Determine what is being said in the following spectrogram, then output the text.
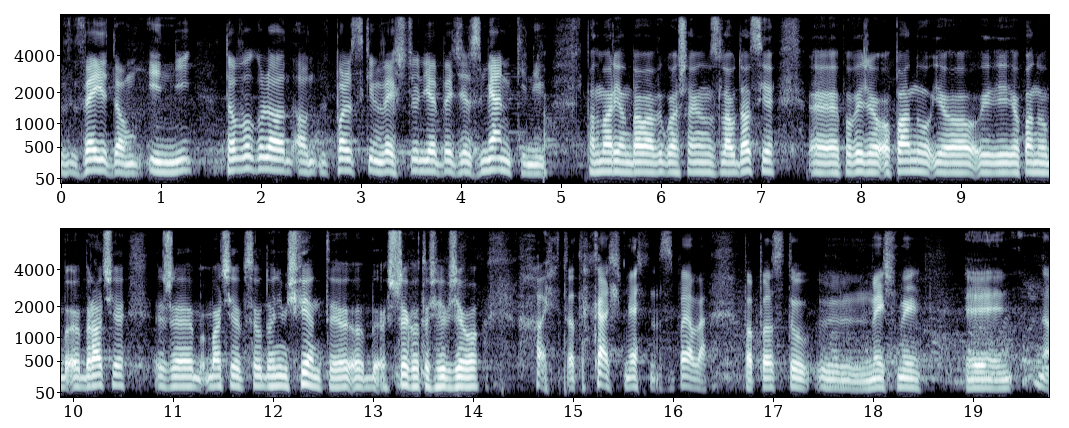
wejdą inni, to w ogóle o, o polskim wejściu nie będzie wzmianki nigdy. Pan Marian Bała wygłaszając laudację e, powiedział o panu i o, i o panu bracie, że macie pseudonim święty. Z czego to się wzięło? Oj, to taka śmieszna sprawa. Po prostu y, myśmy, no,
